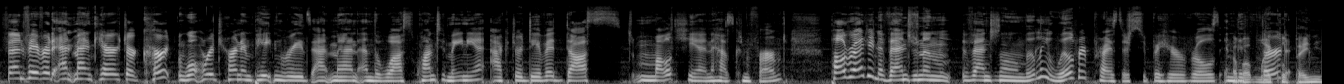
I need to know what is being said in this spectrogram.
Fan favorite Ant Man character Kurt won't return in Peyton Reed's Ant Man and the Wasp Quantumania. Actor David Dastmalchian has confirmed. Paul Rudd and Evangeline, Evangeline Lilly will reprise their superhero roles in How the about third. Michael Pena?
